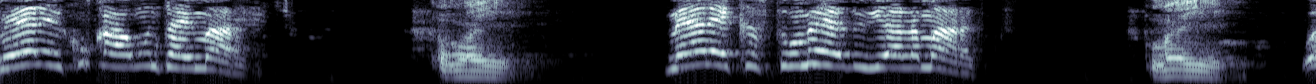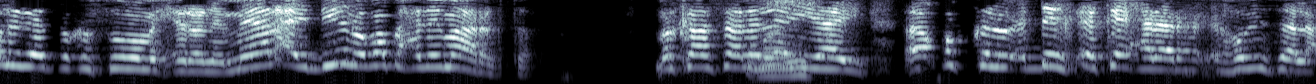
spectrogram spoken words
meelay ku qaawan tahay maaragta meelay kastuumaheedu yaalla maaragta weligeedba kastuuma ma xirane. Meel ay diin uga baxday maaragta markaasaa la leeyahay ah, qof kale cidday kay xereer hooyadiisaa la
